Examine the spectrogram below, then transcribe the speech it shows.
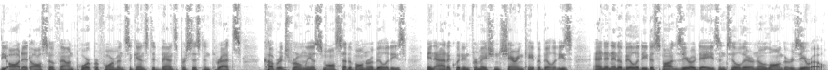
The audit also found poor performance against advanced persistent threats, coverage for only a small set of vulnerabilities, inadequate information sharing capabilities, and an inability to spot zero days until they're no longer zero.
